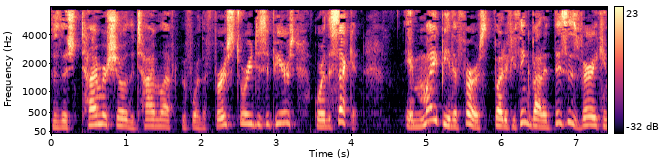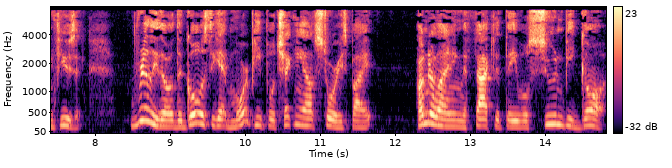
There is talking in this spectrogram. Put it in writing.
does the timer show the time left before the first story disappears or the second? It might be the first, but if you think about it, this is very confusing. Really though, the goal is to get more people checking out stories by underlining the fact that they will soon be gone.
